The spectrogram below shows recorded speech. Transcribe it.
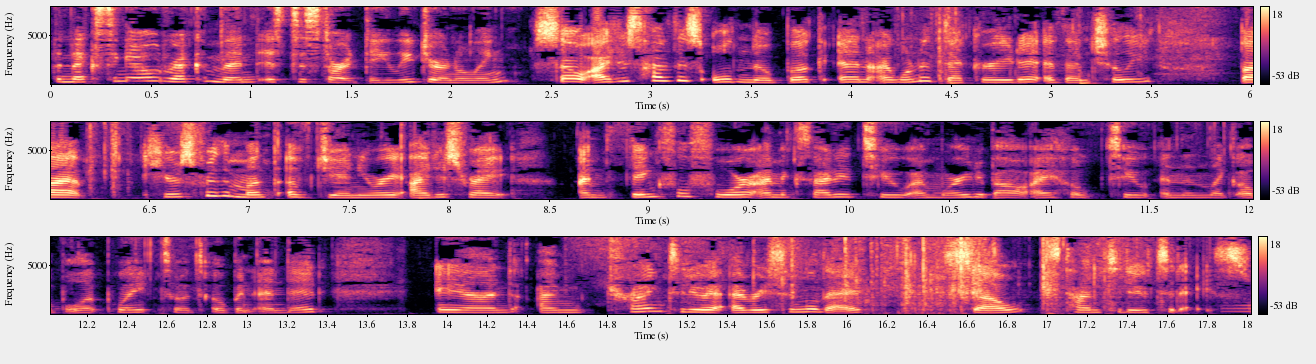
The next thing I would recommend is to start daily journaling. So I just have this old notebook and I want to decorate it eventually, but here's for the month of January. I just write, I'm thankful for, I'm excited to, I'm worried about, I hope to, and then like a bullet point so it's open-ended. And I'm trying to do it every single day, so it's time to do today's.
